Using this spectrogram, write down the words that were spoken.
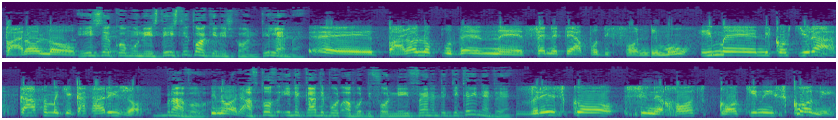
παρόλο, Είστε κομμουνιστής ή κόκκινη σκόνη, τι λέμε; ε, παρόλο που δεν ε, φαίνεται από τη φωνή μου, είμαι νοικοκυρά. Κάθομαι και καθαρίζω. Μπράβο. Την ώρα. Αυτό είναι κάτι που από τη φωνή φαίνεται και κρίνεται. Βρίσκω συνεχώς κόκκινη σκόνη.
